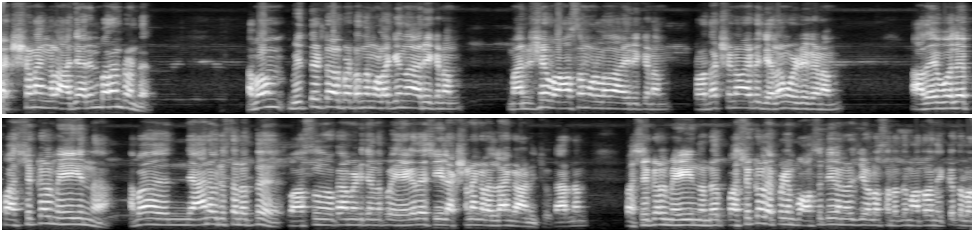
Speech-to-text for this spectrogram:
ലക്ഷണങ്ങൾ ആചാര്യൻ പറഞ്ഞിട്ടുണ്ട്. അപ്പം വിത്തിട്ടാൽ പെട്ടെന്ന് മുളയ്ക്കുന്നതായിരിക്കണം മനുഷ്യവാസമുള്ളതായിരിക്കണം പ്രദക്ഷിണമായിട്ട് ജലം ഒഴുകണം. അതേപോലെ പശുക്കൾ മേയുന്ന അപ്പൊ ഞാൻ ഒരു സ്ഥലത്ത് വാസ്തു നോക്കാൻ വേണ്ടി ചെന്നപ്പോൾ ഏകദേശം ഈ ലക്ഷണങ്ങളെല്ലാം കാണിച്ചു. കാരണം പശുക്കൾ മേയുന്നുണ്ട്. പശുക്കൾ എപ്പോഴും പോസിറ്റീവ് എനർജി ഉള്ള സ്ഥലത്ത് മാത്രമേ നിൽക്കത്തുള്ളൂ.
